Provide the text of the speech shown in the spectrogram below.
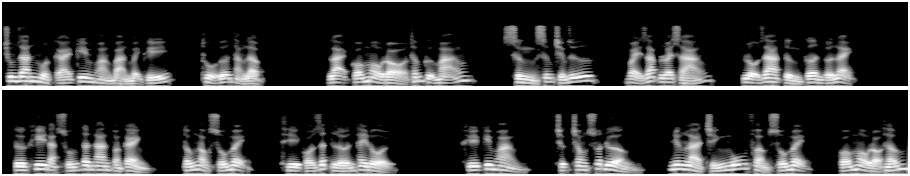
Trung gian một cái kim hoàng bản mệnh khí, thủ ưỡn thẳng lập. Lại có màu đỏ thâm cự mãng, sừng sững chiếm giữ, vảy giáp loe sáng, lộ ra từng cơn ớn lạnh. Từ khi đặt xuống tân an toàn cảnh, Tống Ngọc số mệnh, thì có rất lớn thay đổi. Khí kim hoàng, trực trong suốt đường, nhưng là chính ngũ phẩm số mệnh, có màu đỏ thẫm,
